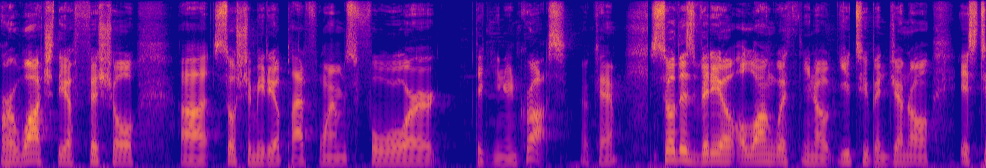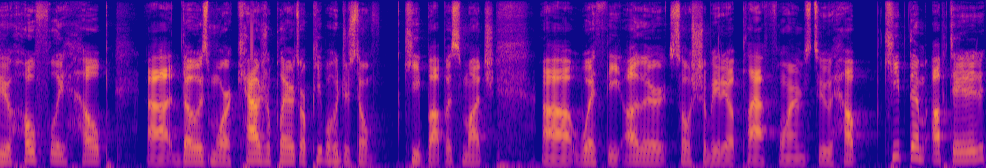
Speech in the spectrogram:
or watch the official uh, social media platforms for the Union Cross. Okay, so this video, along with you know YouTube in general, is to hopefully help uh, those more casual players or people who just don't keep up as much uh, with the other social media platforms to help keep them updated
